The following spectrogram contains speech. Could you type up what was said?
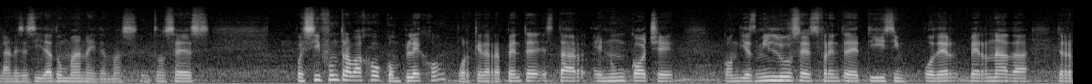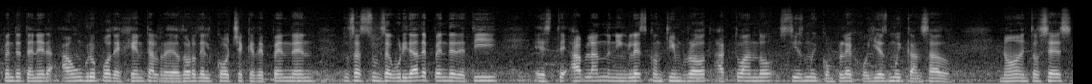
La necesidad humana y demás. Entonces, pues sí fue un trabajo complejo, porque de repente estar en un coche con 10.000 luces frente de ti sin poder ver nada, de repente tener a un grupo de gente alrededor del coche que dependen, o sea, su seguridad depende de ti, este, hablando en inglés con Tim Roth, actuando, sí es muy complejo y es muy cansado, ¿no? Entonces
